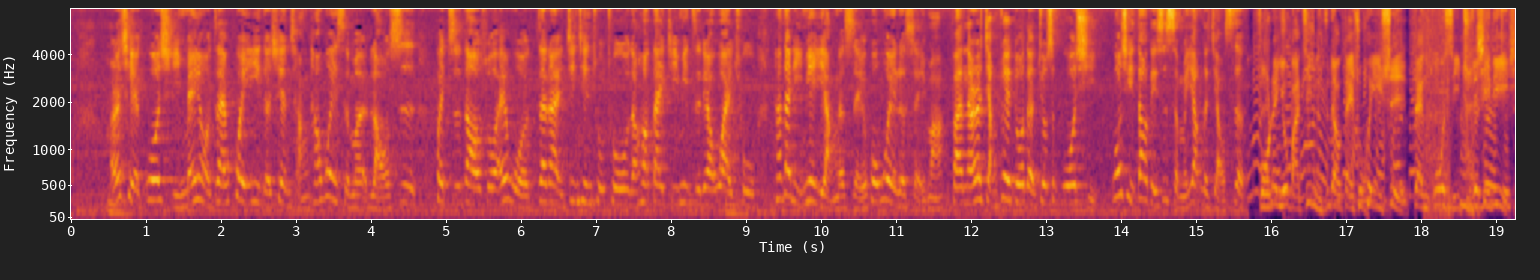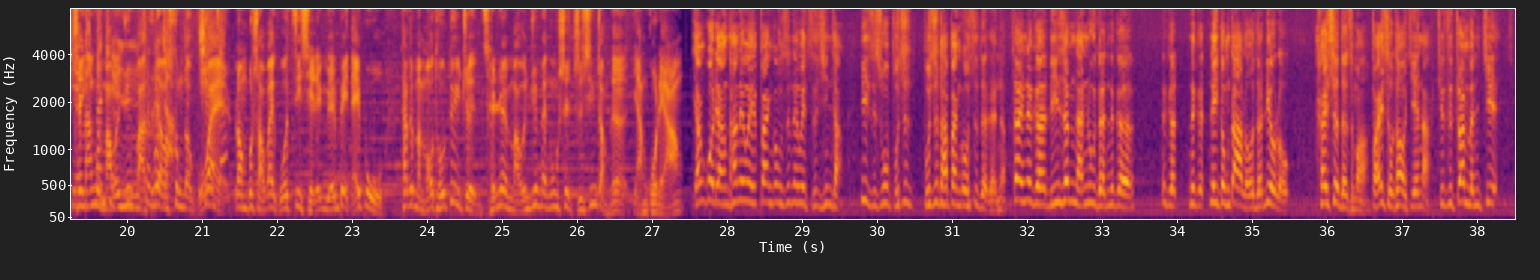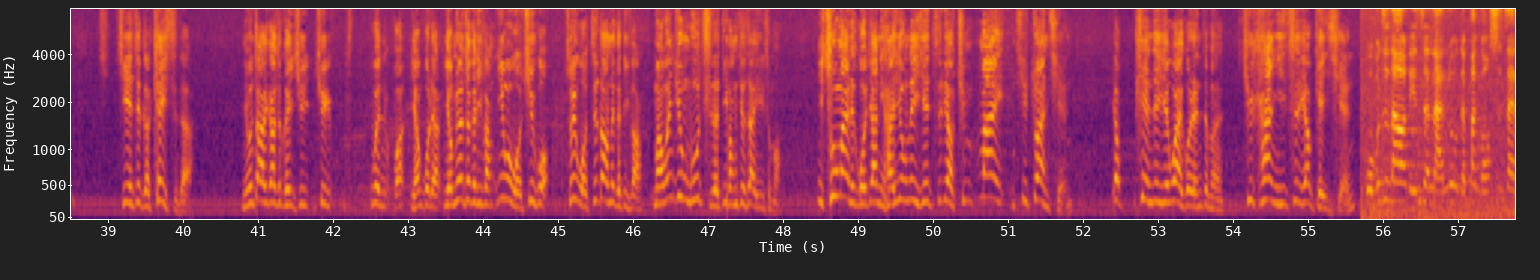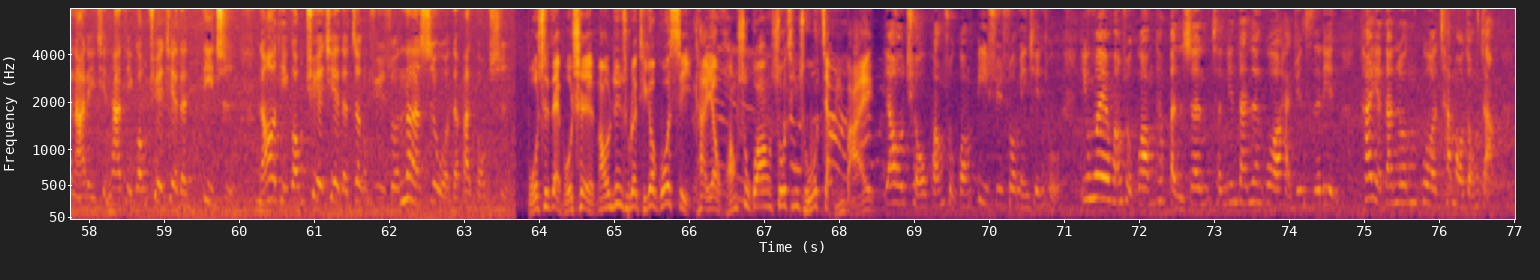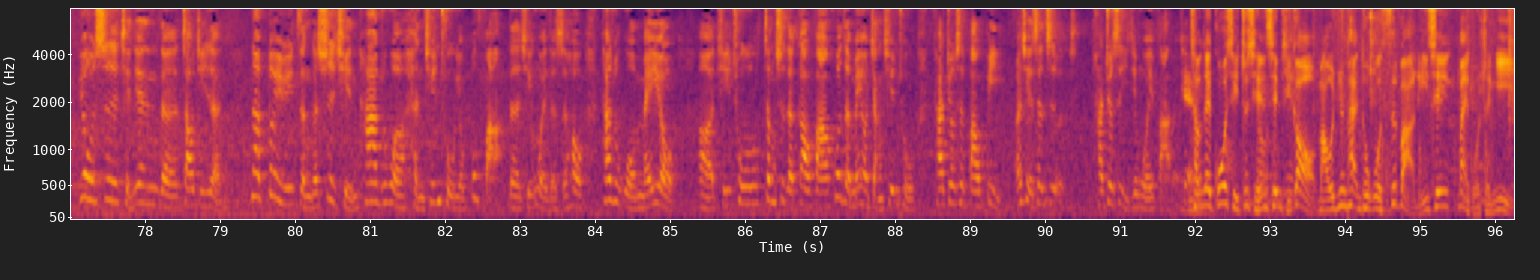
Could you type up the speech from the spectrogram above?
而且郭喜没有在会议的现场，他为什么老是会知道说，哎，我在那里进进出出，然后带机密资料外出？他在里面养了谁或为了谁吗？反而讲最多的就是郭喜。郭喜到底是什么样的角色？否认有把机密资料带出会议室，但郭喜指认莉莉称因为马文君把资料送到国外，让不少外国记协人员被逮捕。他根本矛头对准曾任马文君办公室执行长的杨国良。杨国良他那位办公室那位执行长。一直说不是不是他办公室的人呢，在那个林森南路的那个那个那个那栋大楼的六楼开设的什么白手套间呐，就是专门接接这个 case 的。你们大家就可以去去问王杨国良有没有这个地方，因为我去过，所以我知道那个地方。马文君无耻的地方就在于什么？你出卖的国家，你还用那些资料去卖去赚钱，要骗这些外国人怎么？去看一次要给钱，我不知道林森南路的办公室在哪里，请他提供确切的地址，然后提供确切的证据，说那是我的办公室。驳斥再驳斥，马文君除了提告郭喜，他也要黄曙光说清楚、讲明白，要求黄曙光必须说明清楚，因为黄曙光他本身曾经担任过海军司令，他也担任过参谋总长，又是潜舰的召集人。那对于整个事情，他如果很清楚有不法的行为的时候，他如果没有呃提出正式的告发，或者没有讲清楚，他就是包庇，而且甚至他就是已经违法了。常在郭喜之前先提告，马文君盼透过司法厘清卖国争议。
